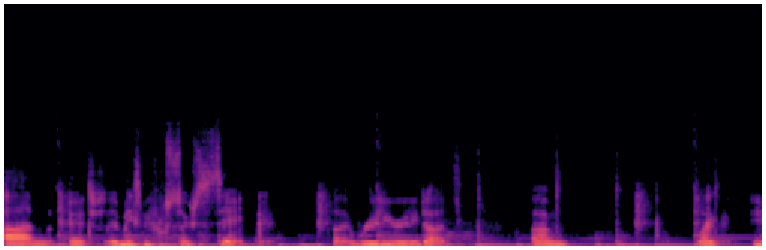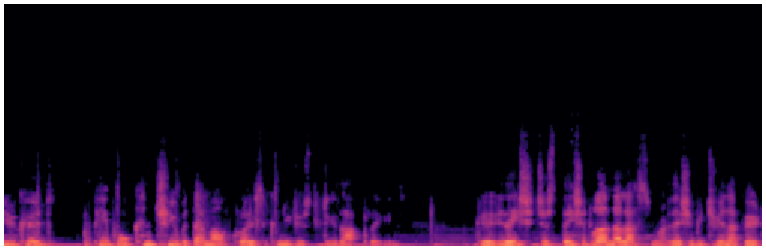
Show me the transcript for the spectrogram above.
And it just, it makes me feel so sick. It really, really does. Um, like you could people can chew with their mouth closed, so can you just do that please? They should just they should learn their lesson, right? They should be chewing their food,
